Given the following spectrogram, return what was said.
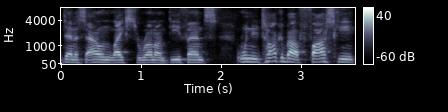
Dennis Allen likes to run on defense. When you talk about Foskey,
